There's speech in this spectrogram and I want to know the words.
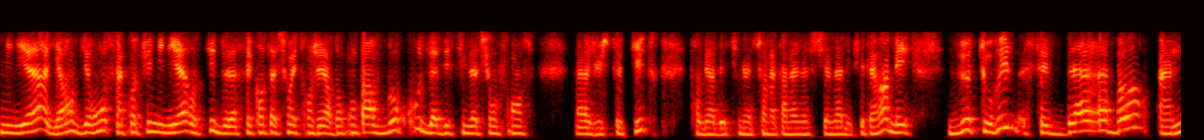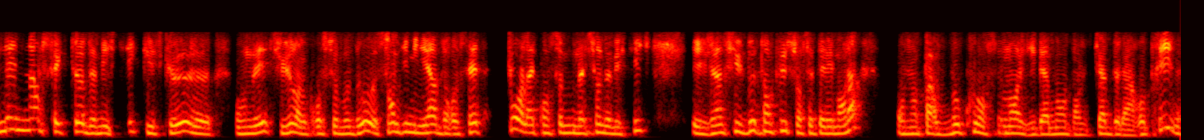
milliards, il y a environ 58 milliards au titre de la fréquentation étrangère. Donc on parle beaucoup de la destination France. à juste titre, première destination internationale, etc. Mais le tourisme, c'est d'abord un énorme secteur domestique puisque euh, on est sur, grosso modo, 110 milliards de recettes pour la consommation domestique. Et j'insiste d'autant plus sur cet élément-là. On en parle beaucoup en ce moment, évidemment, dans le cadre de la reprise.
